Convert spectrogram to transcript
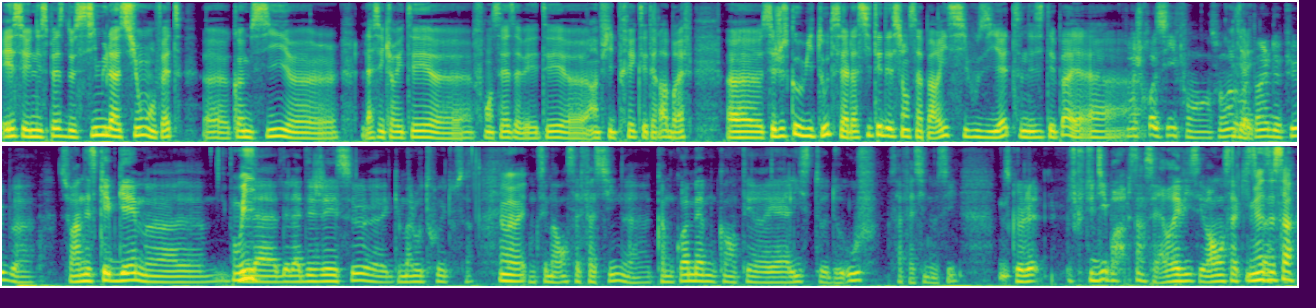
et c'est une espèce de simulation en fait, euh, comme si euh, la sécurité euh, française avait été euh, infiltrée, etc. Bref, Euh, c'est jusqu'au 8 août, c'est à la Cité des Sciences à Paris. Si vous y êtes, n'hésitez pas à, je crois aussi, ils font, en ce moment, je Y vois pas mal de pubs euh, sur un escape game euh, Oui. de, la, de la DGSE E avec Malotru et tout ça. Ouais, ouais. Donc c'est marrant, ça fascine. euh, comme quoi, même quand t'es réaliste de ouf, ça fascine aussi. Parce que, le- parce que tu te dis, bah, putain, c'est la vraie vie, c'est vraiment ça qui se passe. c'est ça.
